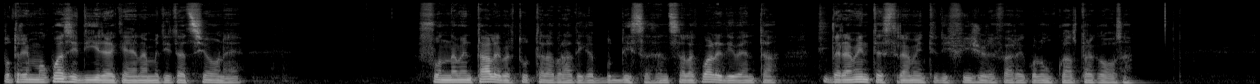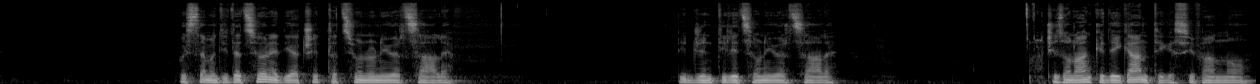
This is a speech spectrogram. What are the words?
potremmo quasi dire che è una meditazione fondamentale per tutta la pratica buddista, senza la quale diventa veramente estremamente difficile fare qualunque altra cosa. Questa meditazione di accettazione universale, di gentilezza universale ci sono anche dei canti che si fanno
